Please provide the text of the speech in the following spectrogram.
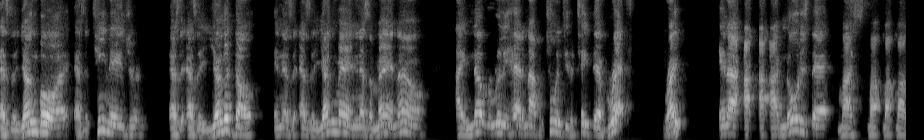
as a young boy, as a teenager, as a, as a young adult, and as a, as a young man, and as a man now, I never really had an opportunity to take that breath, right? And I I, I- noticed that my, my my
